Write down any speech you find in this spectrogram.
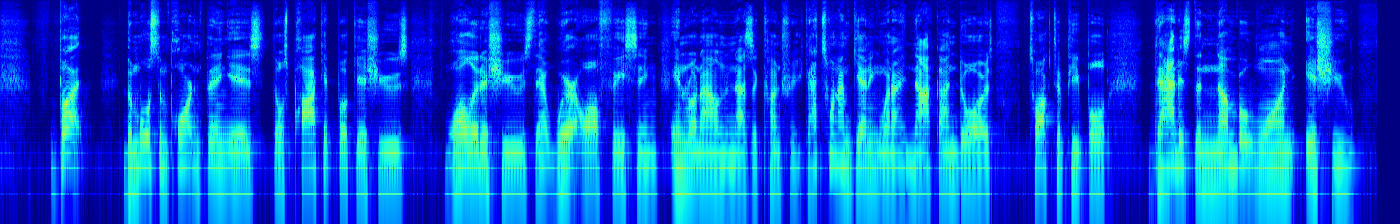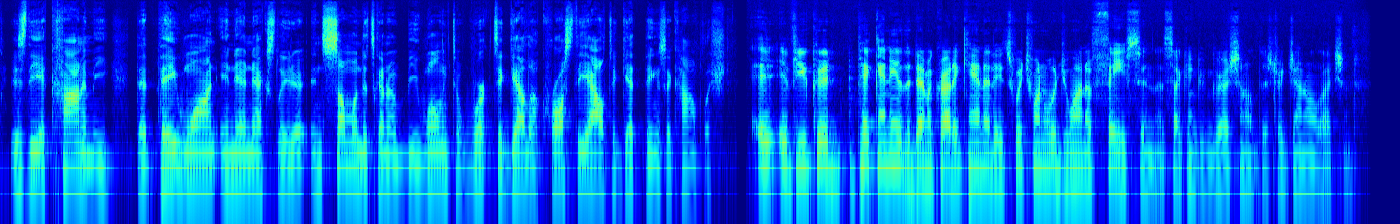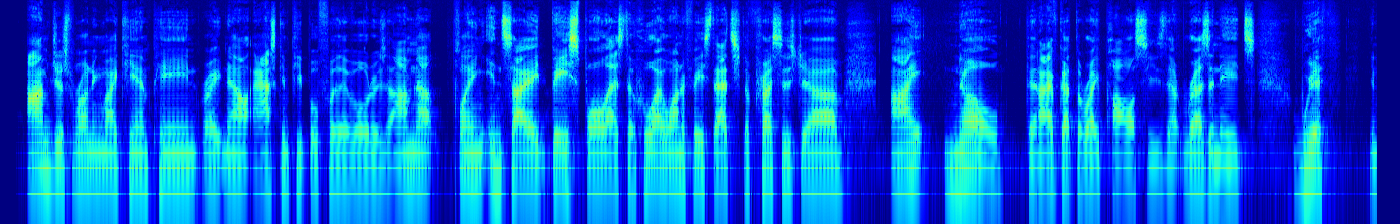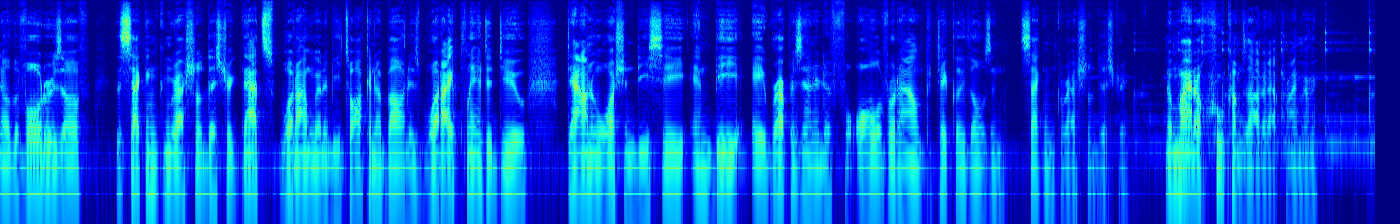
But the most important thing is those pocketbook issues, wallet issues that we're all facing in Rhode Island and as a country. That's what I'm getting when I knock on doors talk to people. That is the number one issue is the economy that they want in their next leader and someone that's going to be willing to work together across the aisle to get things accomplished. If you could pick any of the Democratic candidates, which one would you want to face in the second congressional district general election? I'm just running my campaign right now, asking people for their voters. I'm not playing inside baseball as to who I want to face. That's the press's job. I know that I've got the right policies that resonates with you know the voters of the second congressional district. That's what I'm going to be talking about is what I plan to do down in Washington D.C. and be a representative for all of Rhode Island, particularly those in second congressional district, no matter who comes out of that primary.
